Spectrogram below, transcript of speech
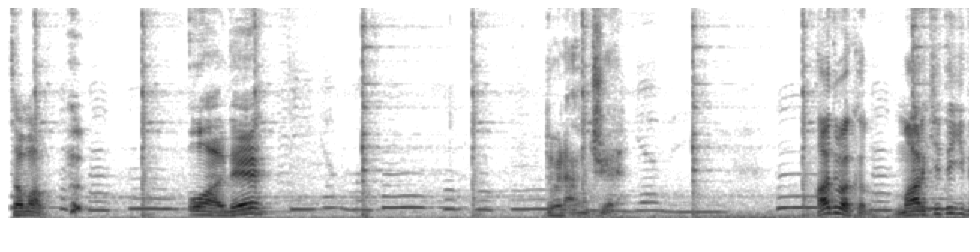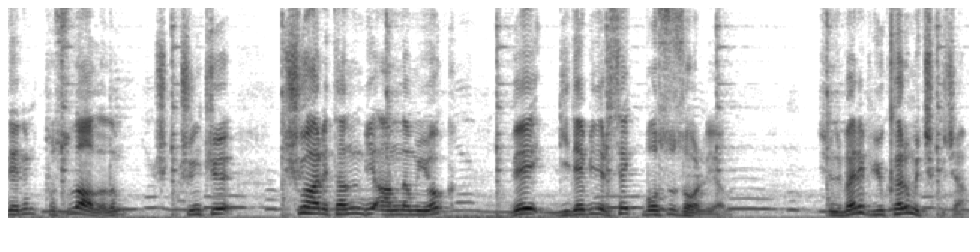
Tamam. O halde dönence. Hadi bakalım. Markete gidelim, pusula alalım. Çünkü şu haritanın bir anlamı yok ve gidebilirsek boss'u zorlayalım. Şimdi ben hep yukarı mı çıkacağım?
